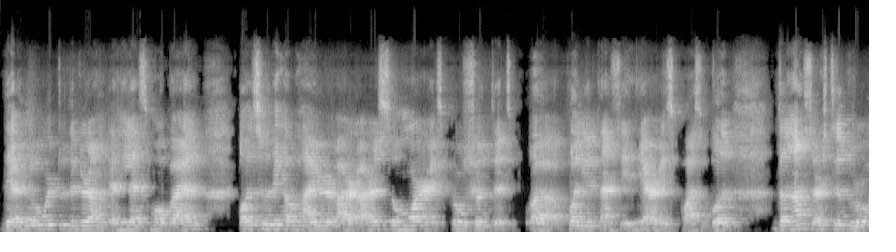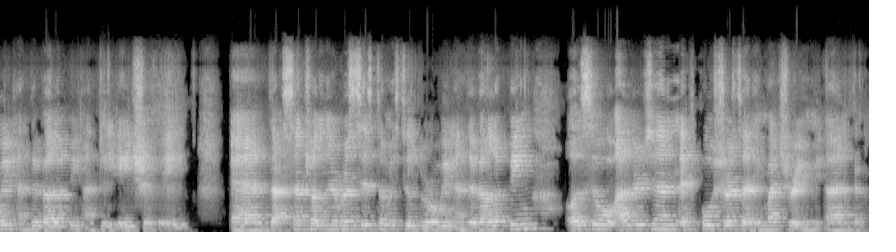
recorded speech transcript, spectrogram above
They are lower to the ground and less mobile. Also, they have higher RR, so more exposure to uh, pollutants in the air is possible. The lungs are still growing and developing until age of eight. And the central nervous system is still growing and developing. Also, allergen exposures and immature Im- and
